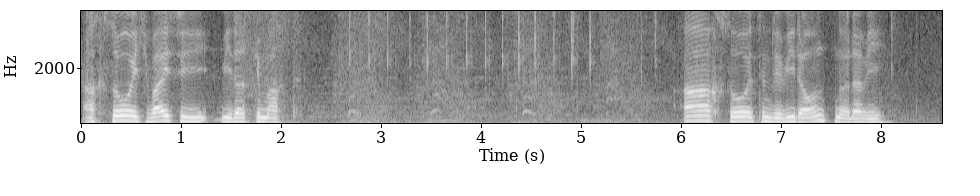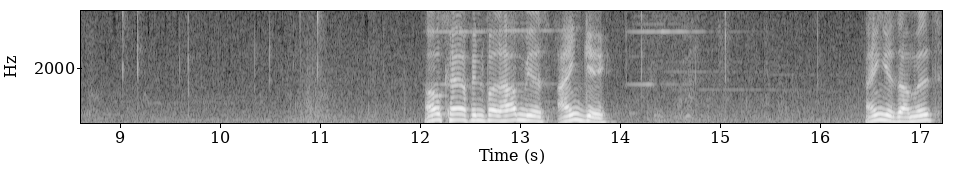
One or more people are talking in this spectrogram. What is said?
Ach so, ich weiß, wie, wie das gemacht Ach so, jetzt sind wir wieder unten, oder wie? Okay, auf jeden Fall haben wir es einge eingesammelt,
